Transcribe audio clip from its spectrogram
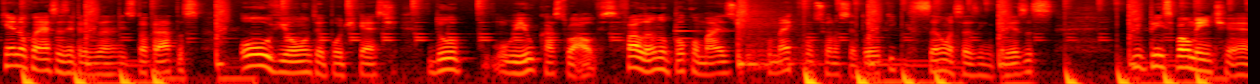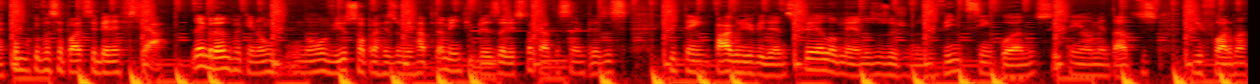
quem não conhece as empresas aristocratas, ouve ontem o podcast do Will Castro Alves, falando um pouco mais de como é que funciona o setor, o que, que são essas empresas e principalmente é, como que você pode se beneficiar. Lembrando, para quem não, não ouviu, só para resumir rapidamente, empresas aristocratas são empresas que têm pagam dividendos pelo menos nos últimos 25 anos e têm aumentados de forma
